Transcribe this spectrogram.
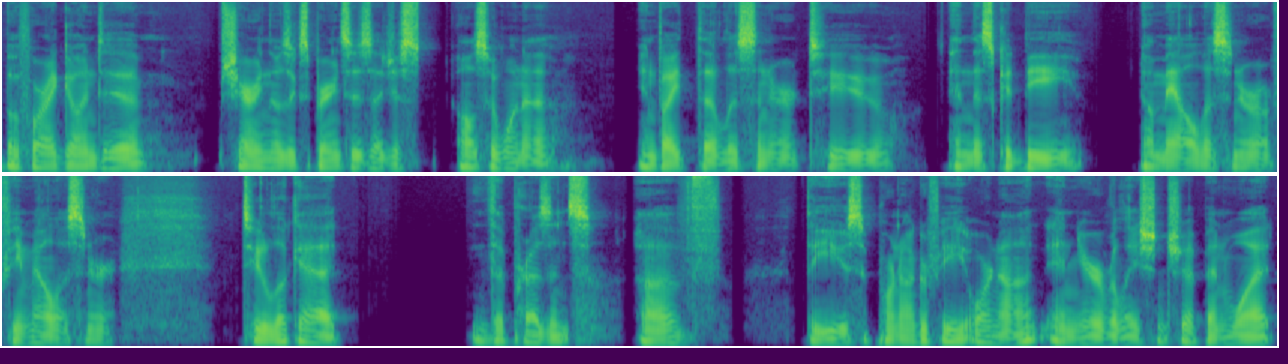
Before I go into sharing those experiences, I just also want to invite the listener to, and this could be a male listener or female listener, to look at the presence of the use of pornography or not in your relationship and what,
